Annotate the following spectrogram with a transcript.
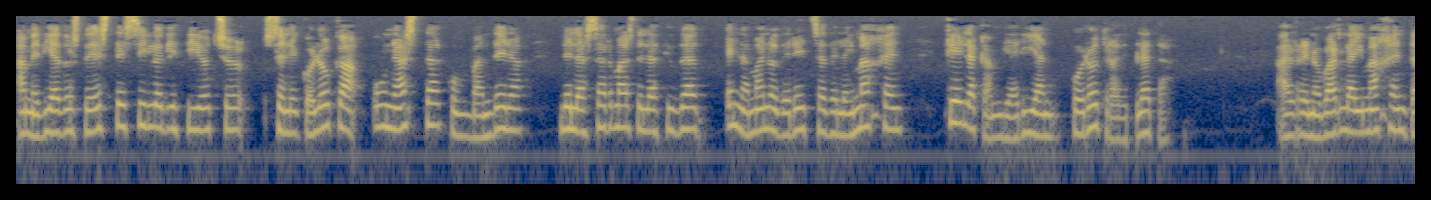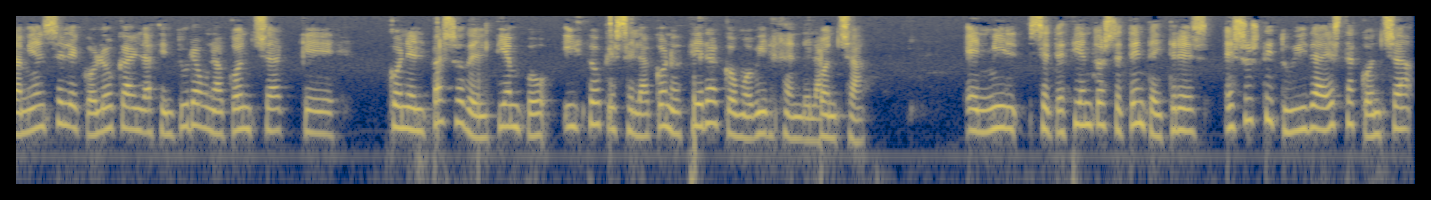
A mediados de este siglo XVIII se le coloca un asta con bandera de las armas de la ciudad en la mano derecha de la imagen que la cambiarían por otra de plata. Al renovar la imagen también se le coloca en la cintura una concha que con el paso del tiempo hizo que se la conociera como Virgen de la Concha. En 1773 es sustituida esta concha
